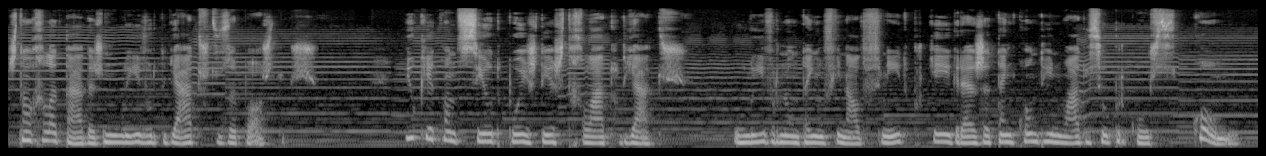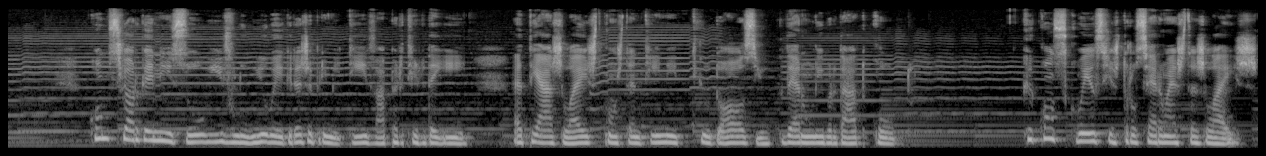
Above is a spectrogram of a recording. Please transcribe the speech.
estão relatadas no livro de Atos dos Apóstolos. E o que aconteceu depois deste relato de Atos? O livro não tem um final definido porque a Igreja tem continuado o seu percurso. Como? Como se organizou e evoluiu a Igreja primitiva a partir daí, até às leis de Constantino e Teodósio que deram liberdade de culto? Que consequências trouxeram estas leis?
